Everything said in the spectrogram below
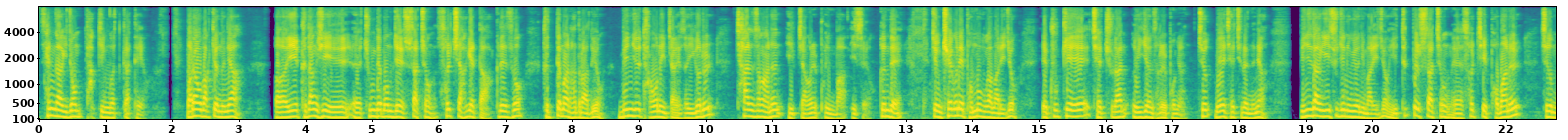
생각이 좀 바뀐 것 같아요. 뭐라고 바뀌었느냐? 어, 이, 그 당시 중대범죄수사청 설치하겠다. 그래서 그때만 하더라도요. 민주당원의 입장에서 이거를 찬성하는 입장을 보인 바 있어요. 그런데 지금 최근에 법무부가 말이죠. 국회에 제출한 의견서를 보면, 즉, 왜 제출했느냐? 민주당 이수진 의원이 말이죠. 이 특별수사청 설치 법안을 지금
